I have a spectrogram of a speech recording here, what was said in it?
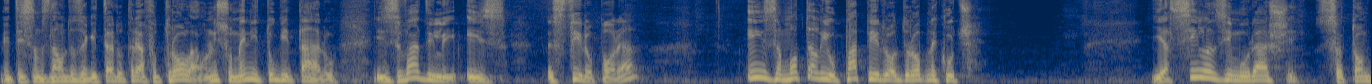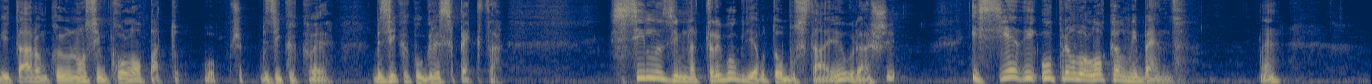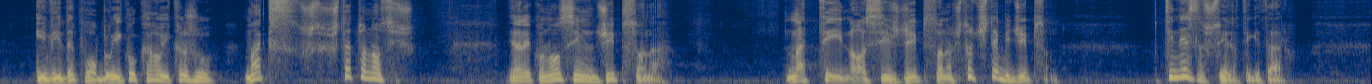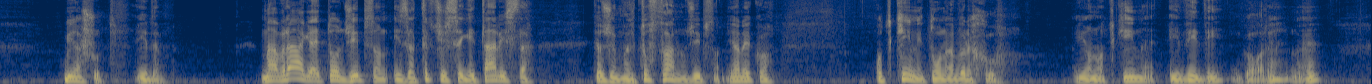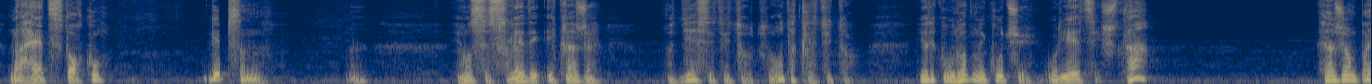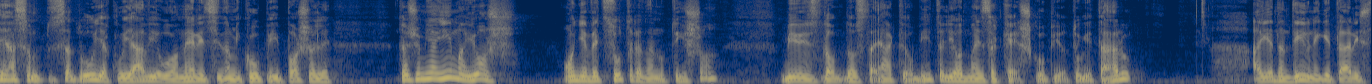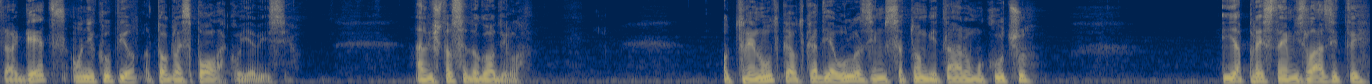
Niti sam znao da za gitaru treba futrola. Oni su meni tu gitaru izvadili iz stiropora i zamotali u papir od robne kuće. Ja silazim u raši sa tom gitarom koju nosim ko lopatu, uopće, bez ikakve, bez ikakvog respekta. Silazim na trgu gdje autobus staje u Raši i sjedi upravo lokalni bend. Ne? I vide po obliku kao i kažu, Max, šta to nosiš? Ja rekao, nosim Gibsona. Ma ti nosiš Gibsona, što će tebi Gibson? Ti ne znaš svirati gitaru. Ja šutim, idem. Ma vraga je to Gibson i zatrči se gitarista. Kaže, ma to stvarno Gibson? Ja rekao, otkini tu na vrhu. I on otkine i vidi gore, ne, na headstocku, Gibson. Ne. I on se sledi i kaže, ma gdje si ti to? Odakle ti to? Ja rekao, u robnoj kući, u Rijeci. Šta? Kaže on, pa ja sam sad ujaku javio u Americi da mi kupi i pošalje. Kažem, ja ima još. On je već sutradan otišao, bio iz do- dosta jake obitelji, odmah je za keš kupio tu gitaru. A jedan divni gitarista, Getz, on je kupio tog Les Paula koji je visio. Ali što se dogodilo? Od trenutka od kad ja ulazim sa tom gitarom u kuću, ja prestajem izlaziti,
